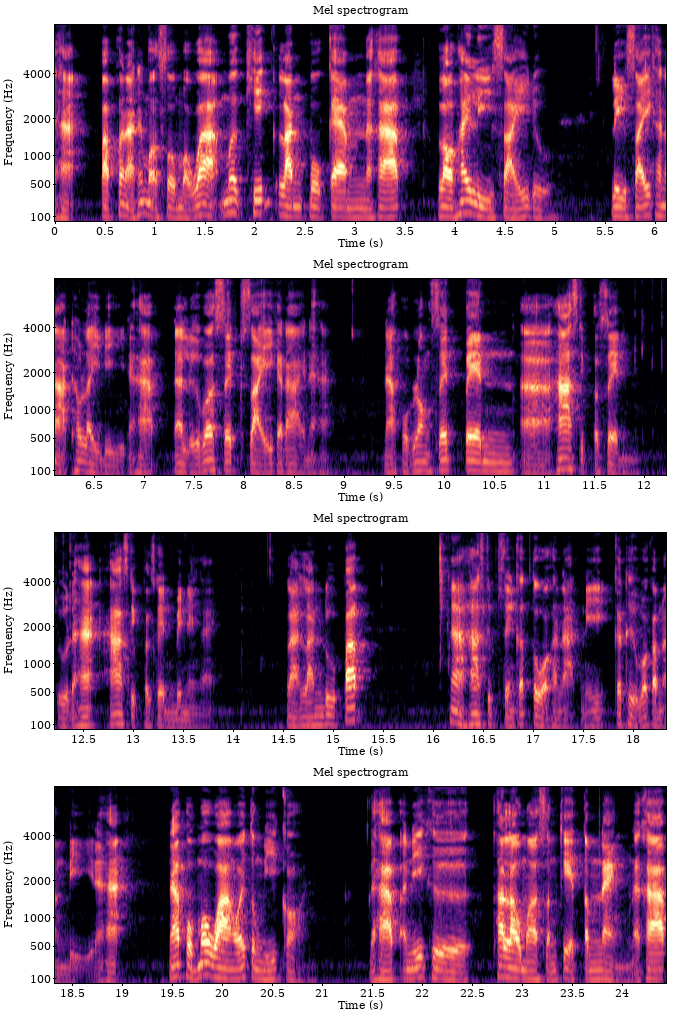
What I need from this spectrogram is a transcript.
นะฮะปรับขนาดให้เหมาะสมบอกว่าเมื่อคลิกรันโปรแกรมนะครับเราให้รีไซส์ดูรีไซส์ขนาดเท่าไหร่ดีนะครับนะหรือว่าเซตไซส์ก็ได้นะฮะ นะผมลองเซตเป็นห้าสิบเปอร์เซ็นต์ดูนะฮะห้าสิบเปอร์เซ็นต์เป็นยังไงรันดูปั๊บห้าสิบเปอร์เซ็นต์ก็ตัวขนาดนี้ก็ถือว่ากำลังดีนะฮะนะผมมาวางไว้ตรงนี้ก่อนนะครับ อันนี้คือถ้าเรามาสังเกตตำแหน่งนะครับ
